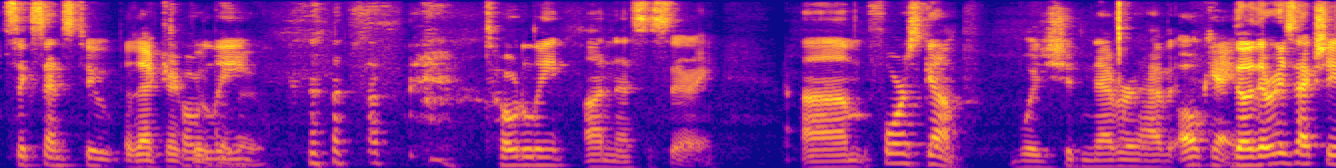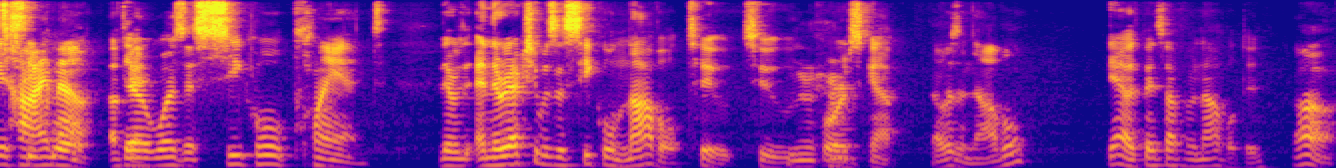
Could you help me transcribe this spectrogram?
Six Sense two. Electric totally, totally unnecessary. Um, Forrest Gump. We should never have it. Okay. Though there is actually a Time sequel. out. Okay. There was a sequel planned. There was, and there actually was a sequel novel too to Mhm. Forrest Gump. That was a novel. Yeah, it was based off of a novel, dude. Oh,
